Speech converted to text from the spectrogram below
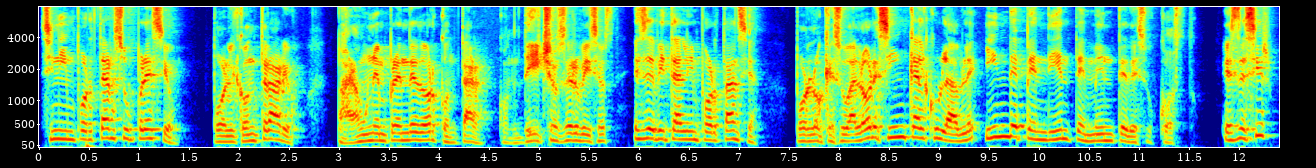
sin importar su precio. Por el contrario, para un emprendedor contar con dichos servicios es de vital importancia, por lo que su valor es incalculable independientemente de su costo. Es decir,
